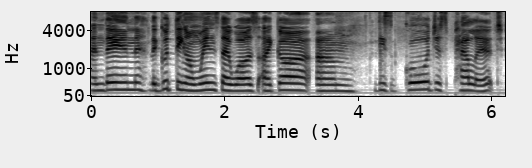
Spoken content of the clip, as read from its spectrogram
And then the good thing on Wednesday was I got um, this gorgeous palette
